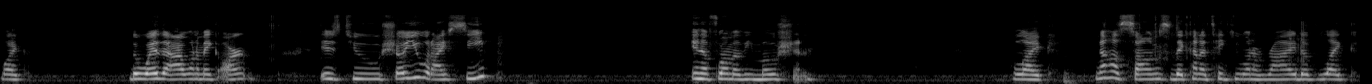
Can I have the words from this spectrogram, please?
Like the way that I want to make art is to show you what I see in a form of emotion. Like, you know how songs they kind of take you on a ride of like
